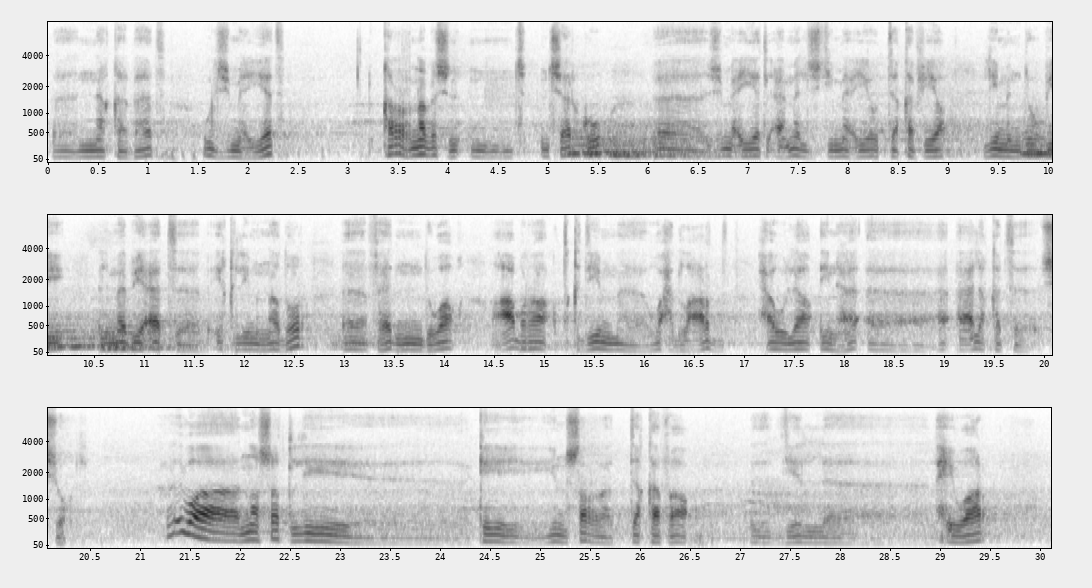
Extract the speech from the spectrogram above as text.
النقابات والجمعيات قررنا باش نشاركوا آه، جمعيات الأعمال الاجتماعية والثقافية لمندوبي المبيعات بإقليم الناظور آه، في هذه الندوه عبر تقديم آه، واحد العرض حول إنهاء علاقة الشغل. هو نشاط اللي كي ينشر الثقافة ديال الحوار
